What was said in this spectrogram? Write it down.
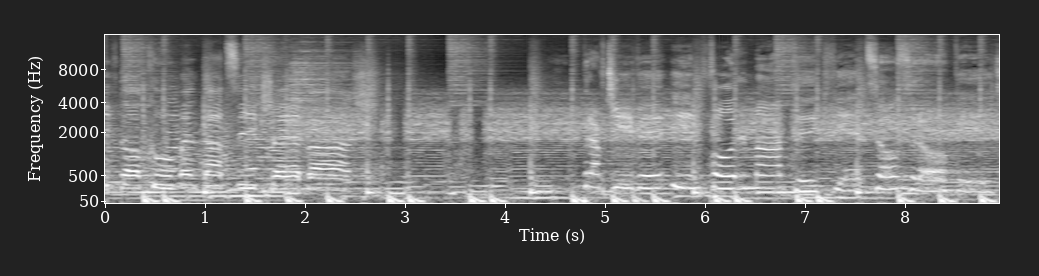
i w dokumentacji grzebać. Prawdziwy informatyk wie co zrobić.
